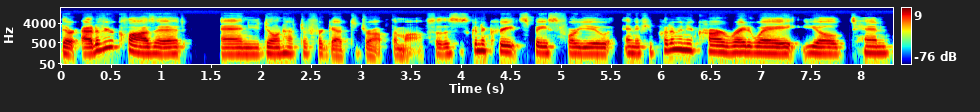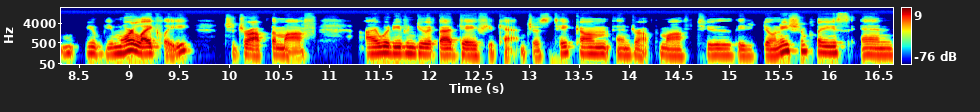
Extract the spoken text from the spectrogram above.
they're out of your closet and you don't have to forget to drop them off. So this is going to create space for you and if you put them in your car right away, you'll tend you'll be more likely to drop them off. I would even do it that day if you can. Just take them and drop them off to the donation place and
